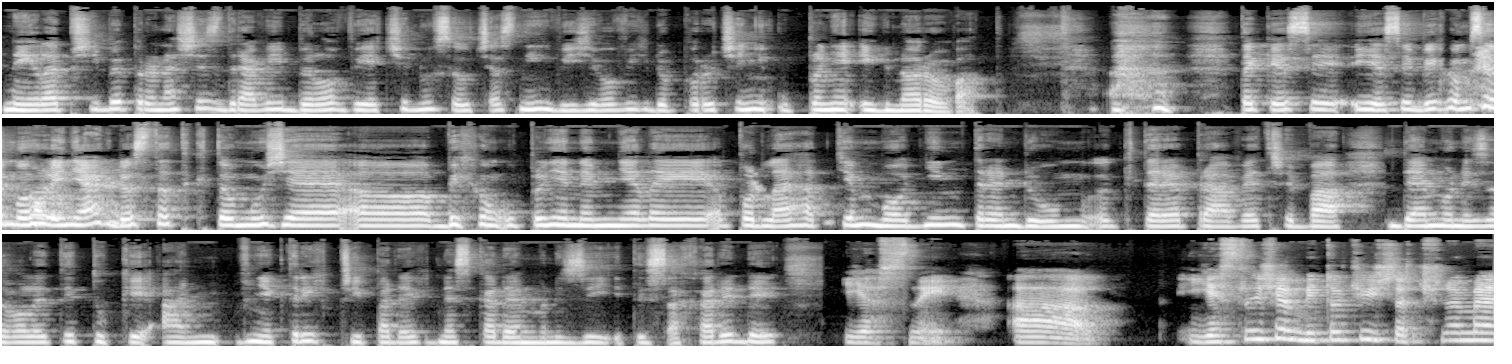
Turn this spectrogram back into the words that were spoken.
nejlepší by pro naše zdraví bylo většinu současných výživových doporučení úplně ignorovat. tak jestli, jestli bychom se mohli nějak dostat k tomu, že uh, bychom úplně neměli podléhat těm módním trendům, které právě třeba demonizovaly ty tuky a v některých případech dneska demonizují i ty sacharidy. Jasný. Uh, Jestliže my totiž začneme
